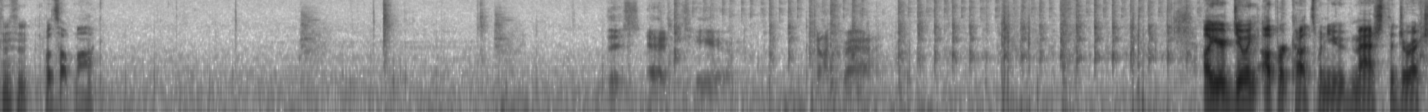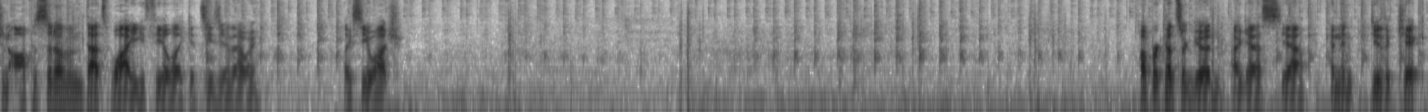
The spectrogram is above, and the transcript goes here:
What's up, Mark? This ends here. Not bad. Oh, you're doing uppercuts when you mash the direction opposite of him. That's why you feel like it's easier that way. Like, see, watch. Uppercuts are good, I guess, yeah. And then do the kick,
